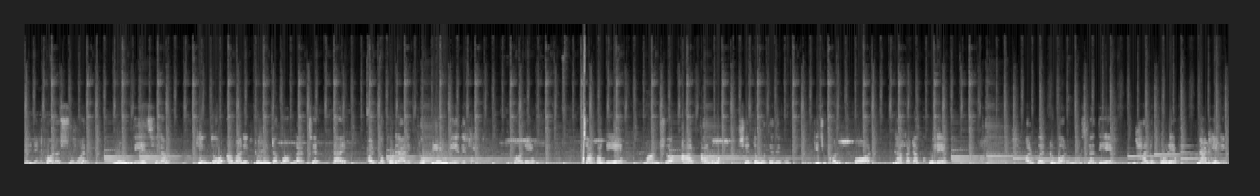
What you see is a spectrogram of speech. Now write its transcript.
ম্যারিনেট করার সময় নুন দিয়েছিলাম, কিন্তু আমার একটু নুনটা কম লাগছে, তাই অল্প করে আরেকটু নুন দিয়ে দেব। পরে চাপা দিয়ে মাংস আর আলু সেদ্ধ হতে দেব। কিছুক্ষণ পর ঢাকাটা খুলে অল্প একটু গরম মশলা দিয়ে ভালো করে নাড়িয়ে নেব।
